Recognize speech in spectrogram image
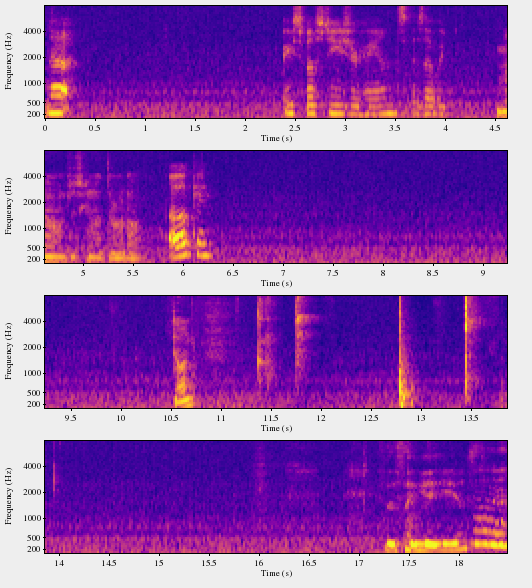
Now, are you supposed to use your hands? Is that what? No, I'm just gonna throw it on. Oh, okay. Done? Does this thing get used?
